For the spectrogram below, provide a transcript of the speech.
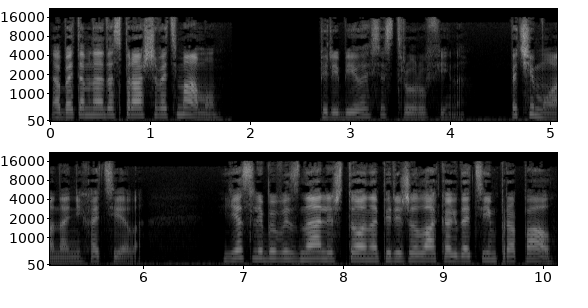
«Об этом надо спрашивать маму», — перебила сестру Руфина. «Почему она не хотела?» Если бы вы знали, что она пережила, когда Тим пропал.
